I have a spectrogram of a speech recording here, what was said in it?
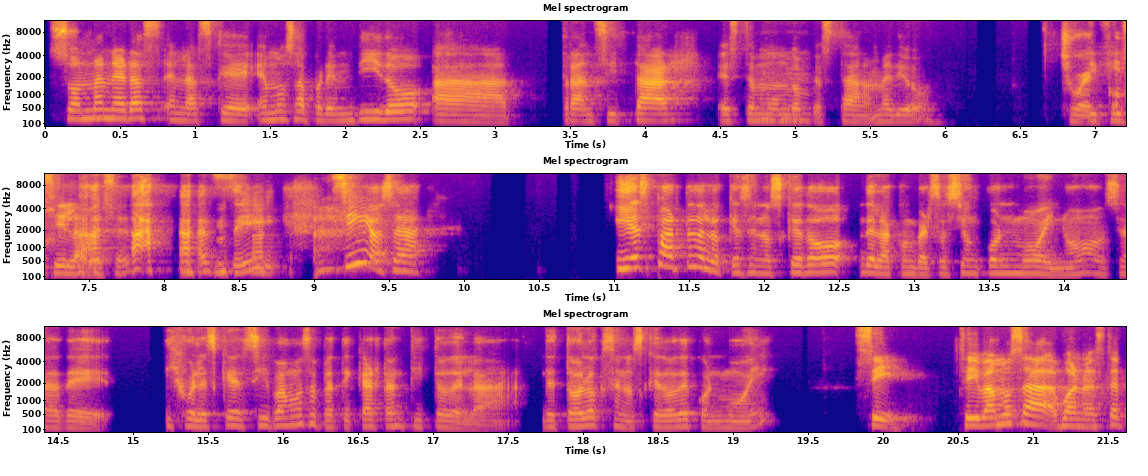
son maneras en las que hemos aprendido a transitar este mundo que está medio Chueco. difícil a veces. sí, sí, o sea, y es parte de lo que se nos quedó de la conversación con Moy, ¿no? O sea, de, híjole, es que sí, vamos a platicar tantito de, la, de todo lo que se nos quedó de con Moy. Sí, sí, vamos a, bueno, este,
